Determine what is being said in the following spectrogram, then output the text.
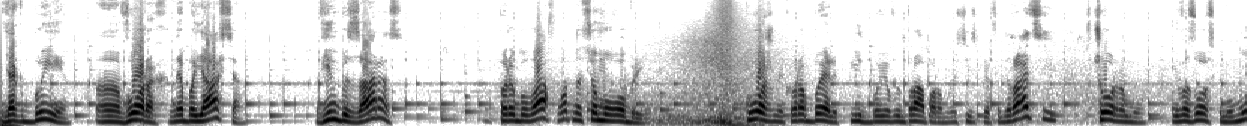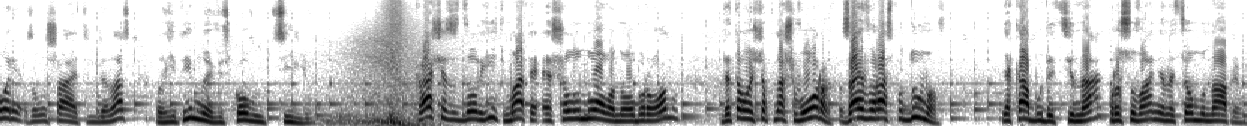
Якби е, ворог не боявся, він би зараз перебував от на цьому обрії. Кожний корабель під бойовим прапором Російської Федерації в Чорному і в Азовському морі залишається для нас легітимною військовою ціллю. Краще заздалегідь мати ешелоновану оборону для того, щоб наш ворог зайвий раз подумав, яка буде ціна просування на цьому напрямку.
